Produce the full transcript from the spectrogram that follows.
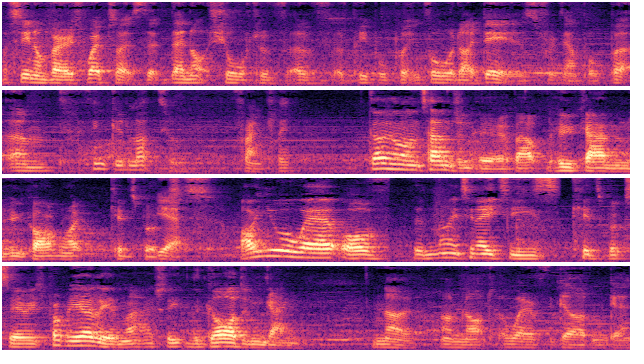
I've seen on various websites that they're not short of, of, of people putting forward ideas, for example. But um, I think good luck to them, frankly. Going on a tangent here about who can and who can't write kids' books. Yes. Are you aware of the 1980s kids' book series, probably earlier than that actually, The Garden Gang? No, I'm not aware of the Garden Gang.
